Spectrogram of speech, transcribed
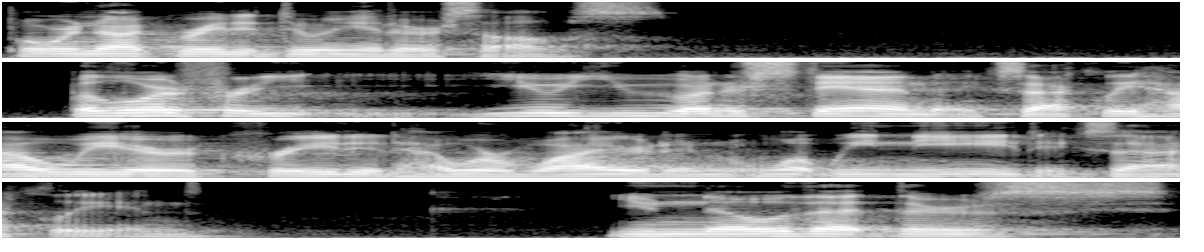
but we're not great at doing it ourselves. But Lord, for you, you understand exactly how we are created, how we're wired, and what we need exactly. And you know that there's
